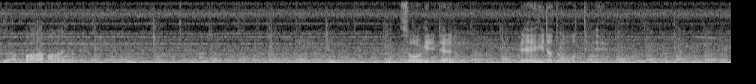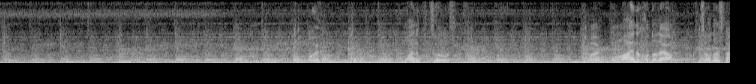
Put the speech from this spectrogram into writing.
ぜ武器がバラバラになってる。葬儀に出るのも礼儀だと思ってね。おいお前の靴はどうした？おいお前のことだよ。靴はどうした？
